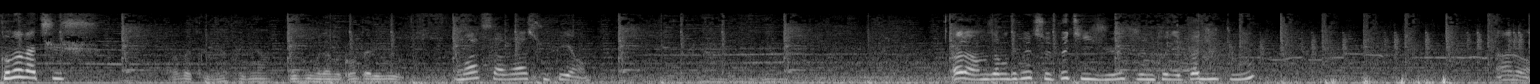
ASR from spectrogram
Comment vas-tu? Ah bah très bien, très bien. Et vous madame, comment allez-vous? Moi ça va super. Alors nous allons découvrir ce petit jeu que je ne connais pas du tout. Alors.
